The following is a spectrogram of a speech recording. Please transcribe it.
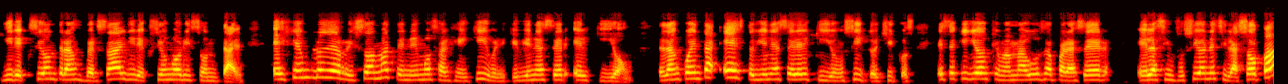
dirección transversal, dirección horizontal. Ejemplo de rizoma tenemos al jengibre, que viene a ser el quillón. ¿Se dan cuenta? Esto viene a ser el quilloncito, chicos. Ese quillón que mamá usa para hacer eh, las infusiones y la sopa,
